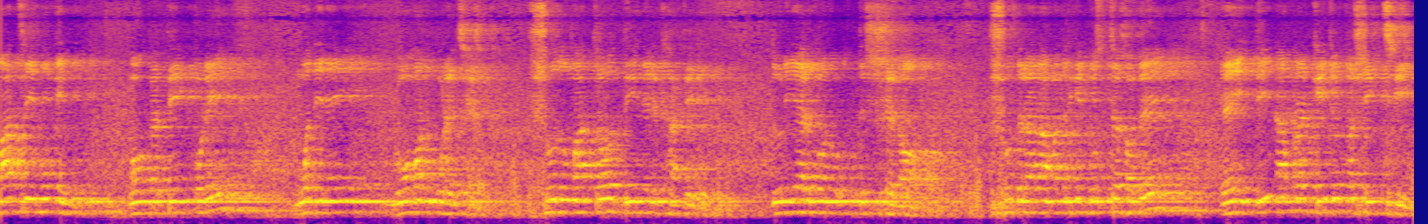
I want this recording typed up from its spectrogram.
মাতৃভূমি ত্যাগ করে মদিনায় গমন করেছেন, শুধুমাত্র দিনের খাতিরে, দুনিয়ার কোনো উদ্দেশ্যে নয়। সুতরাং আমাদেরকে বুঝতে হবে, এই দিন আমরা কি জন্য শিখছি?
